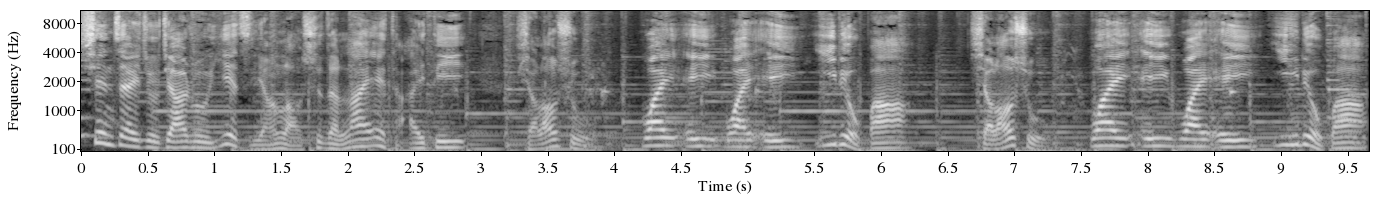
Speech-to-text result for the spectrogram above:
现在就加入叶子阳老师的 Line ID 小老鼠 y a y a 一六八。小老鼠 y a y a 一六八，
